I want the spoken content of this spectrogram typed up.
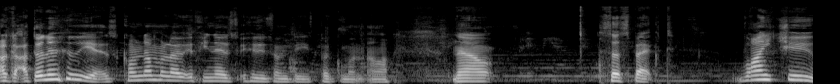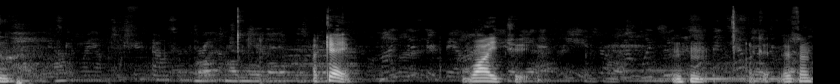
Okay, I don't know who he is. Comment down below if you know who some of these Pokemon are. Now, suspect. Raichu. Okay. Raichu. Mm hmm Okay, this one.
